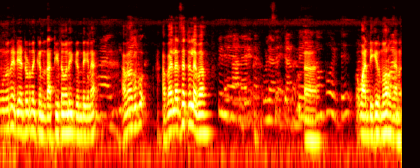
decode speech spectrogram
മൂന്ന് റെഡി ആയിട്ട് ഇവിടെ നിൽക്കുന്നുണ്ട്. തട്ടിയിട്ട പോലെ നിൽക്കുന്നുണ്ട് ഇങ്ങനെ. അപ്പൊ നമുക്ക് അപ്പൊ എല്ലാരും സെറ്റ് അല്ലേ വണ്ടിക്ക് ഇരുന്ന് ഉറങ്ങാനോ.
